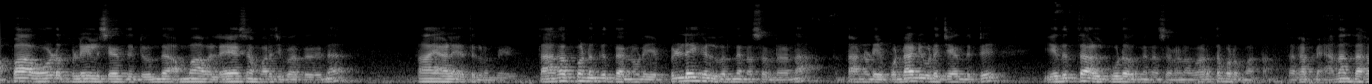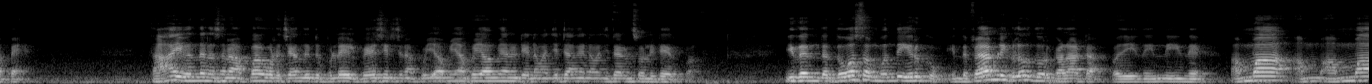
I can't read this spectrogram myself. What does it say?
அப்பாவோட பிள்ளைகள் சேர்ந்துட்டு வந்து அம்மாவை லேசாக மறைச்சி பார்த்ததுன்னா தாயால் ஏற்றுக்கிட முடியாது. தகப்பனுக்கு தன்னுடைய பிள்ளைகள் வந்து என்ன சொல்கிறேன்னா தன்னுடைய பொண்டாட்டியோட சேர்ந்துட்டு எதிர்த்தால் கூட வந்து என்ன சொல்லணும் வருத்தப்பட மாட்டான். தகப்பேன் அதான் தகப்பேன். தாய் வந்து என்ன சொன்னால் அப்பா கூட சேர்ந்துட்டு பிள்ளைகள் பேசிடுச்சுன்னா குய்யாமையா குய்யாமையான்ட்டு என்ன வஞ்சிட்டாங்க என்ன வஞ்சிட்டாங்கன்னு சொல்லிட்டே இருப்பான். இது இந்த தோஷம் வந்து இருக்கும். இந்த ஃபேமிலிக்குள்ளே வந்து ஒரு கலாட்டா. இது இந்த இந்த அம்மா அம் அம்மா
